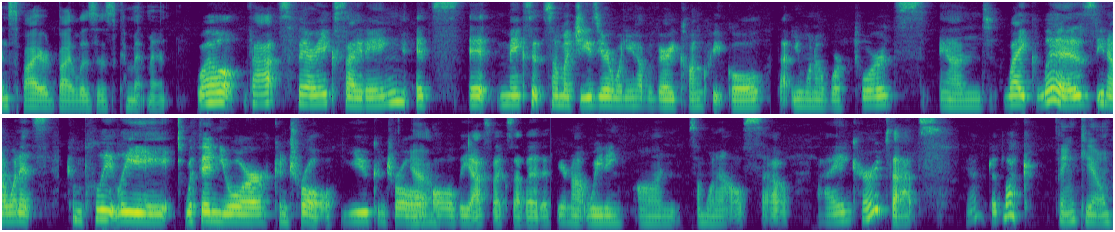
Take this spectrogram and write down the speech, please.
inspired by Liz's commitment. Well, that's very exciting. It's it makes it so much easier when you have a very concrete goal that you want to work towards. And like Liz, you know, when it's completely within your control, you control Yeah. all the aspects of it. If you're not waiting on someone else. So I encourage that. Yeah, good luck. Thank you.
